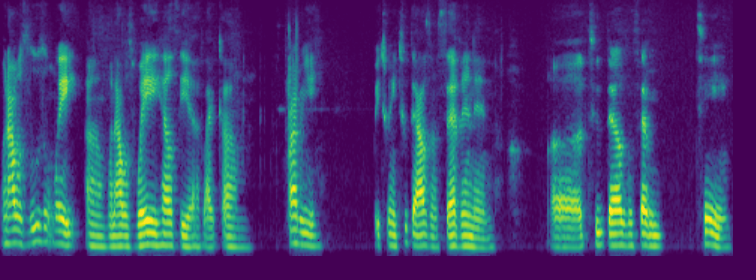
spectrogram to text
When I was losing weight, um, when I was way healthier, like um, probably between 2007 and uh, 2017,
